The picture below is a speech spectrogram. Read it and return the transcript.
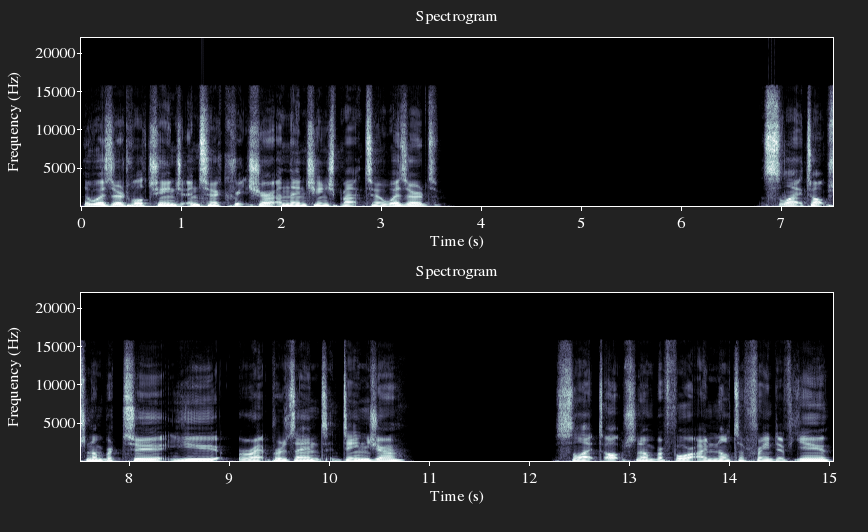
The wizard will change into a creature and then change back to a wizard. Select option number 2, you represent danger. Select option number 4, I'm not afraid of you.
